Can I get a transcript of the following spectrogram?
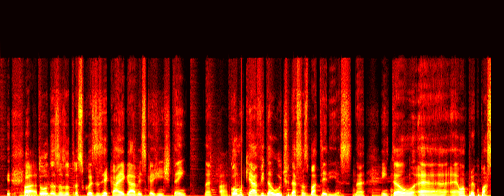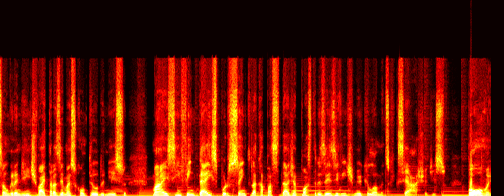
e todas as outras coisas recarregáveis que a gente tem, né? Como que é a vida útil dessas baterias, né? Então, é, é uma preocupação grande. A gente vai trazer mais conteúdo nisso. Mas, enfim, 10% da capacidade após 320 mil quilômetros. O que, você acha disso? Bom ou ruim?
